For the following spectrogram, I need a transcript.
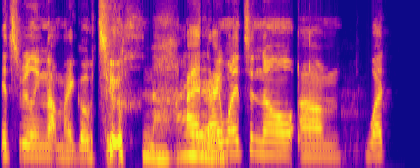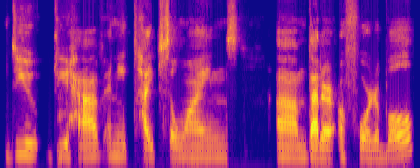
it's really not my go-to. No, I and I wanted to know um what do you do you have any types of wines um, that are affordable,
